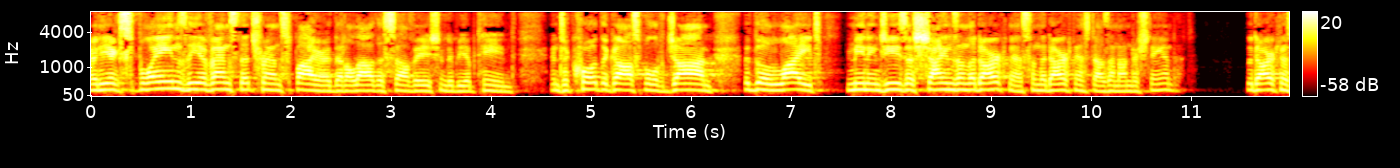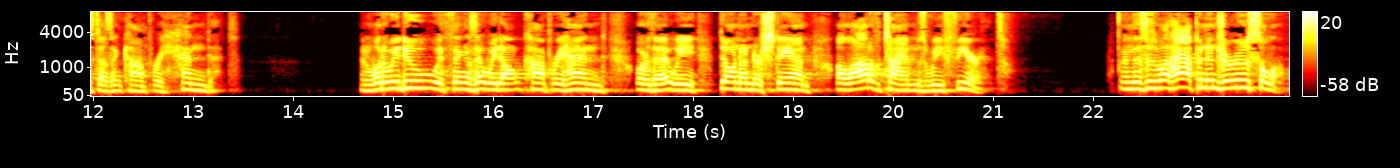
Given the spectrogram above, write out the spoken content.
Right? He explains the events that transpired that allow the salvation to be obtained. And to quote the Gospel of John, the light, meaning Jesus, shines on the darkness, and the darkness doesn't understand it. The darkness doesn't comprehend it. And what do we do with things that we don't comprehend or that we don't understand? A lot of times we fear it. And this is what happened in Jerusalem.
